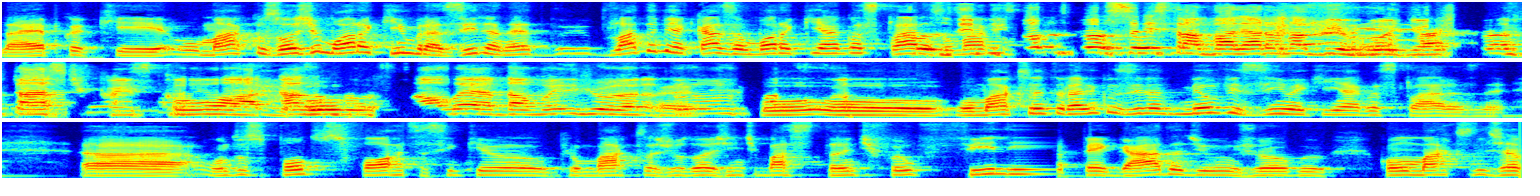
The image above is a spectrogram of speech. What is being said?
na época que o Marcos hoje mora aqui em Brasília, né? Do lado da minha casa, eu moro aqui em Águas Claras. O Marcos... Todos vocês trabalharam na Birroad, eu acho fantástico isso, como a casa o... do Saulo é da mãe de Joana. É. Mundo... o, o, o Marcos Venturelli, inclusive, é meu vizinho aqui em Águas Claras, né? Uh, um dos pontos fortes assim que, eu, que o Marcos ajudou a gente bastante foi o feeling, a pegada de um jogo. Como o Marcos já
